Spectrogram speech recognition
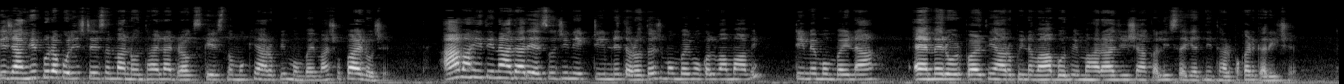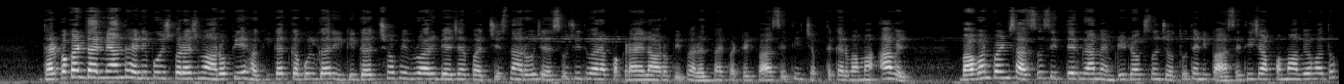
કે જાંગીરપુરા પોલીસ સ્ટેશનમાં નોંધાયેલા ડ્રગ્સ કેસનો મુખ્ય આરોપી મુંબઈમાં છુપાયેલો છે. આ માહિતીના આધારે એસઓજીની એક ટીમને તરત જ મુંબઈ મોકલવામાં આવી. ટીમે મુંબઈના એમએ રોડ પરથી આરોપી નવાબ ઉર્ફે મહારાજ ઇશાક અલી સૈયદની ધરપકડ કરી છે. ધરપકડ દરમિયાન થયેલી પૂછપરછમાં આરોપીએ હકીકત કબૂલ કરી કે ગત છ ફેબ્રુઆરી બે હજાર પચીસના રોજ એસઓજી દ્વારા પકડાયેલા આરોપી ભરતભાઈ પટેલ પાસેથી જપ્ત કરવામાં આવેલ. બાવન પોઈન્ટ સાતસો સિત્તેર ગ્રામ એમડી ડ્રગ્સનો જથ્થો તેની પાસેથી જ આપવામાં આવ્યો હતો.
